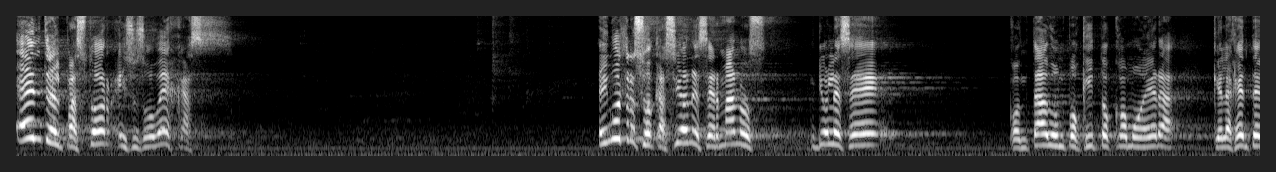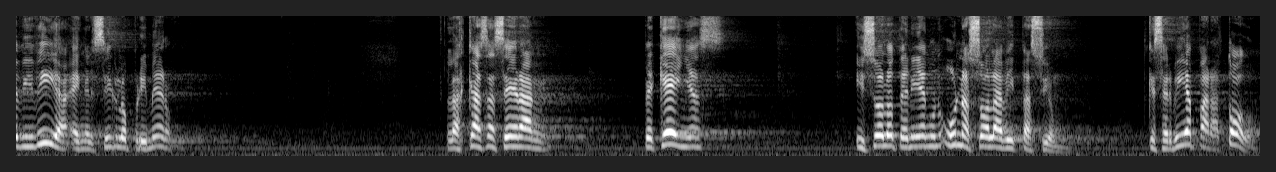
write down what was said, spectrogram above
entre el pastor y sus ovejas. En otras ocasiones, hermanos, yo les he contado un poquito cómo era que la gente vivía en el siglo primero. Las casas eran pequeñas y solo tenían una sola habitación que servía para todo.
